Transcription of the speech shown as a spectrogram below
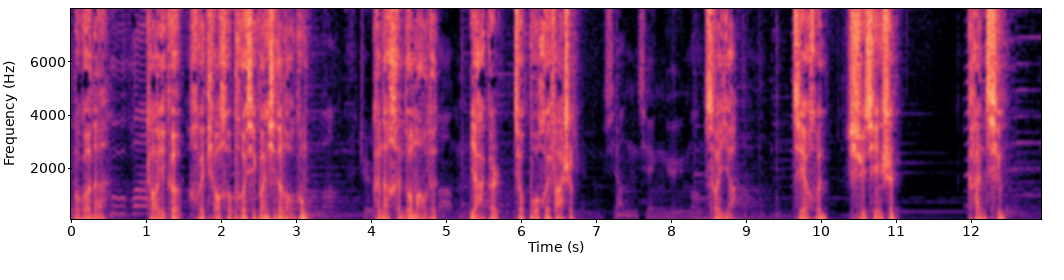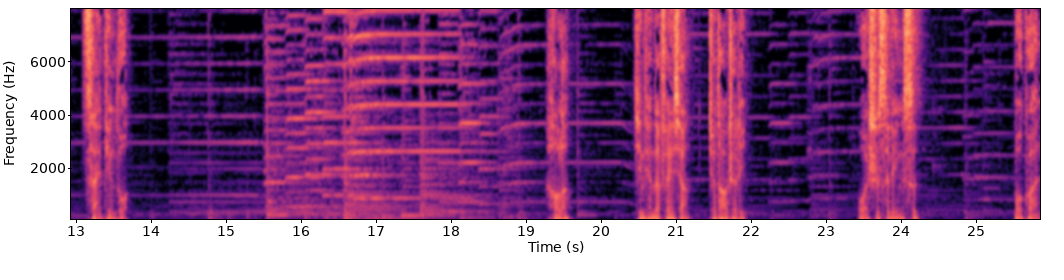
不过呢，找一个会调和婆媳关系的老公，可能很多矛盾压根儿就不会发生。所以啊，结婚需谨慎。看清，再定夺。好了，今天的分享就到这里。我是四零四，不管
